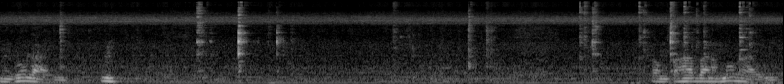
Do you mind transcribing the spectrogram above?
Yung gulay. Hmm. Pampahaba ng buhay.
